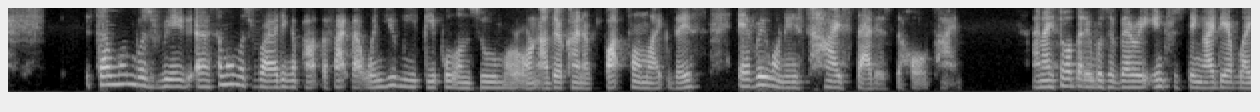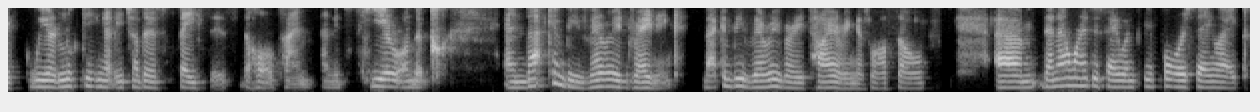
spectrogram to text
someone was read uh, someone was writing about the fact that when you meet people on zoom or on other kind of platform like this everyone is high status the whole time. And i thought that it was a very interesting idea of like we are looking at each other's faces the whole time and it's here on the and that can be very draining. That can be very very tiring as well. So um, then i wanted to say when people were saying like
